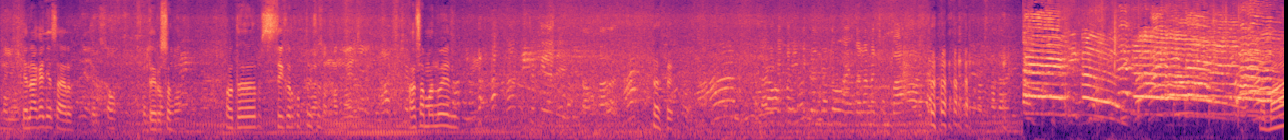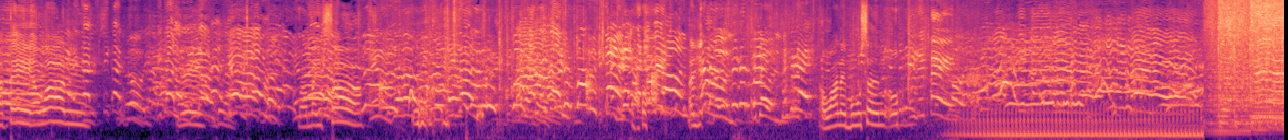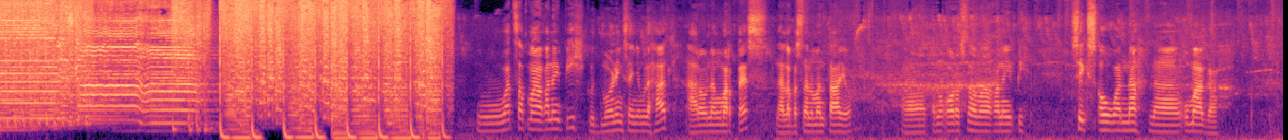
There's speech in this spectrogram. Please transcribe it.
na yun. Tinagan niya, sir. Perso. Terso. Oh, the sticker ko to. San Manuel. Ah, San Manuel. Lagi ka panitignan ka doon. Ay, tala nagsambahan. Nabate, awan. Hey, mama isa. Ay, awan ay busan. Oh. What's up mga kanoypi? Good morning sa inyong lahat. Araw ng Martes. Lalabas na naman tayo. At anong oras na mga kanoypi? 6.01 na ng umaga.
